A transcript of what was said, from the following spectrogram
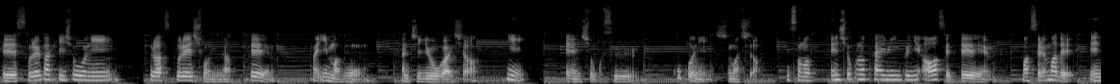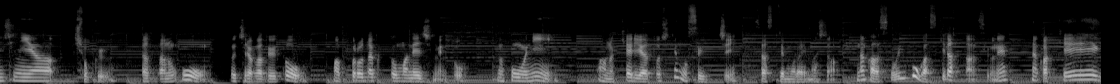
で、それが非常にフラストレーションになって、まあ、今の事業会社に転職することにしました。でその転職のタイミングに合わせて、まあ、それまでエンジニア職だったのを、どちらかというと、まあ、プロダクトマネジメントの方にあのキャリアとしてもスイッチさせてもらいました。なんかそういう方が好きだったんですよね。なんか経営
